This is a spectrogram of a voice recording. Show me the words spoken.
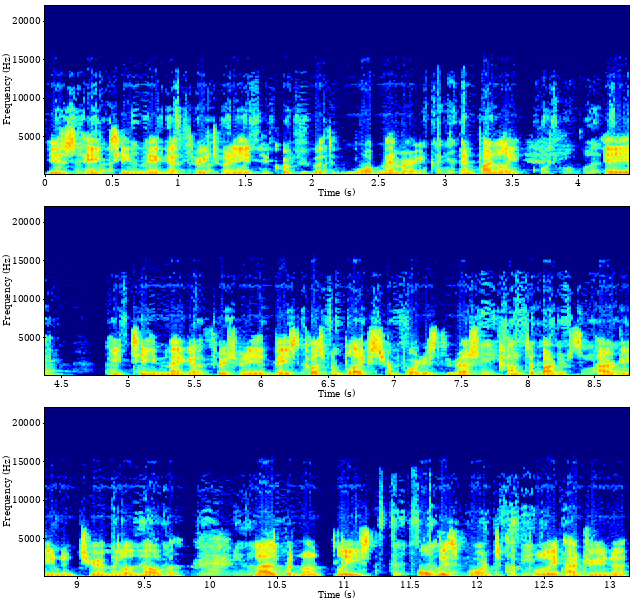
uses ATmega 328 equipped with more memory. And finally, a ATmega 328 based Cosmo Blackstar board is the Russian counterpart of Arduino Duemilanove. Last but not least, all these boards are fully Arduino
